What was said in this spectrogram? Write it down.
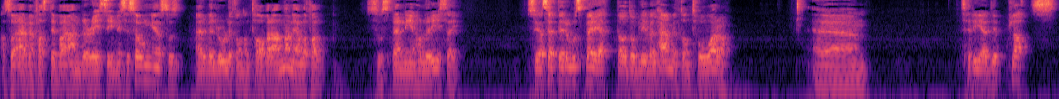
Alltså även fast det bara är andra race in i säsongen så är det väl roligt om de tar varannan i alla fall. Så spänningen håller i sig. Så jag sätter Rosberg etta och då blir väl Hamilton tvåa då. Uh, tredje plats.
